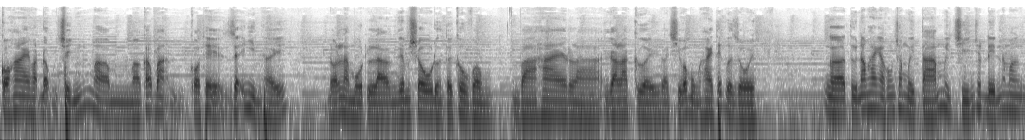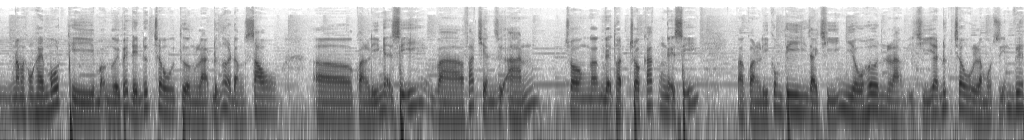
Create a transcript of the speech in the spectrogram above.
có hai hoạt động chính mà mà các bạn có thể dễ nhìn thấy. Đó là một là game show đường tới cầu vồng và hai là gala cười và chỉ vào mùng 2 Tết vừa rồi. à, từ năm 2018, 19 cho đến năm năm 2021 thì mọi người biết đến Đức Châu thường là đứng ở đằng sau uh, quản lý nghệ sĩ và phát triển dự án cho ng- nghệ thuật cho các nghệ sĩ và quản lý công ty giải trí nhiều hơn là vị trí là Đức Châu là một diễn viên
